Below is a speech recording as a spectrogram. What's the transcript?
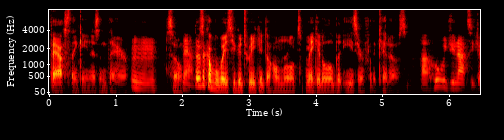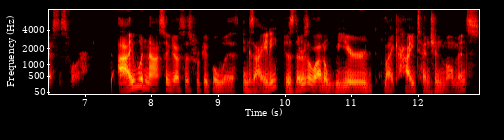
fast thinking isn't there. Mhm. So Yeah. there's a couple ways you could tweak it to home rule to make it a little bit easier for the kiddos. Uh, who would you not suggest this for? I would not suggest this for people with anxiety because there's a lot of weird, like high tension moments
